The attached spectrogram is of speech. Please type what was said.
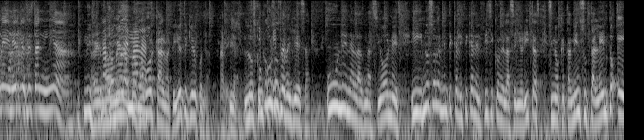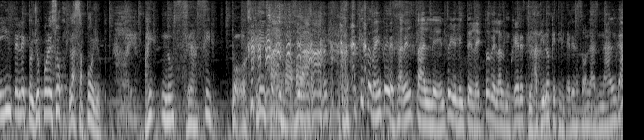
pone de nervios esta niña. A ver, La Mamela, pongo de por favor, cálmate. Yo te quiero contar. A ver. Mira, los concursos de belleza unen a las naciones y no solamente califican el físico de las señoritas, sino que también su talento e intelecto. Yo por eso las apoyo. Ay, no seas hipócrita. ¿A ti qué te va a interesar el talento y el intelecto de las mujeres? A ti lo que te interesa son las nalgas.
